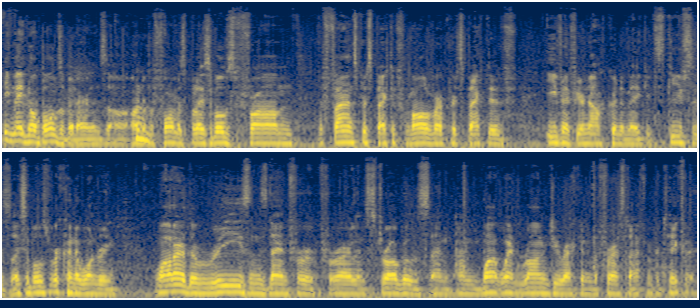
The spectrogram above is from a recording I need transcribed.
he made no bones about Ireland's underperformance, but I suppose from the fans' perspective, from all of our perspective, even if you're not going to make excuses, I suppose we're kind of wondering what are the reasons then for, for Ireland's struggles and, and what went wrong, do you reckon, in the first half in particular?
